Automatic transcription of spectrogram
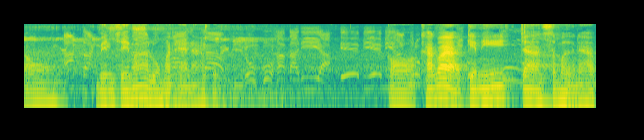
เอา Ataque เบนเซม่าลงมาแทนนะครับผม Virou porradaria. MM ก็คาดว่าเกมนี้จะเสมอนะครับ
